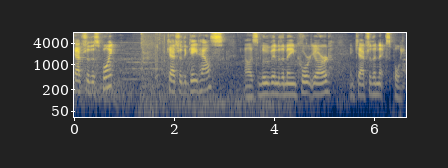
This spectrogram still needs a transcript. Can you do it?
Capture this point. Capture the gatehouse. Now let's move into the main courtyard and capture the next point.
